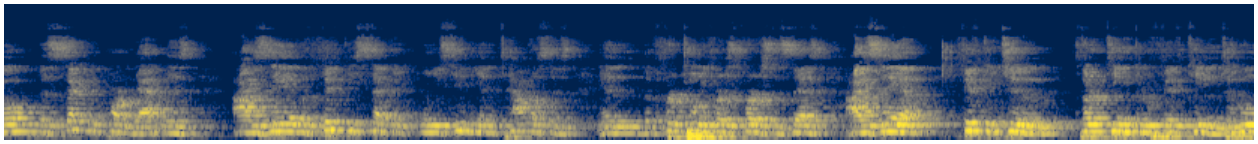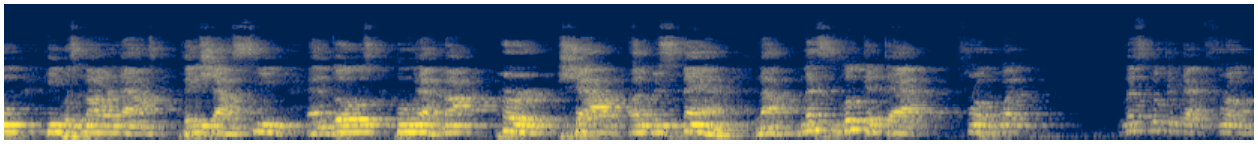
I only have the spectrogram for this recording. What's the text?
go, the second part of that is Isaiah the 52nd, when you see the italics in the 21st verse, it says, Isaiah 52, 13 through 15, to whom he was not announced, they shall see, and those who have not heard shall understand. Now, let's look at that from what Let's look at that from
